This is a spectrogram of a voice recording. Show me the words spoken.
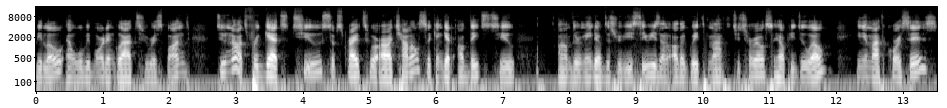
below and we'll be more than glad to respond. Do not forget to subscribe to our channel so you can get updates to um, the remainder of this review series and other great math tutorials to help you do well in your math courses.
